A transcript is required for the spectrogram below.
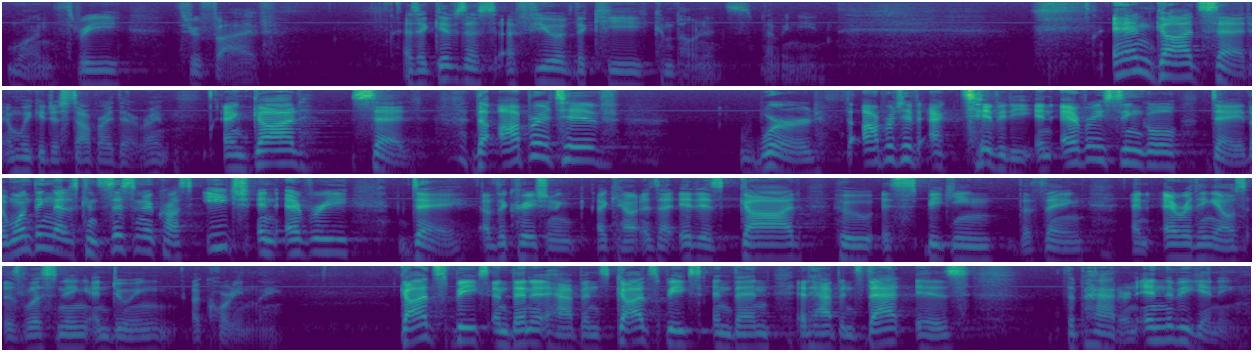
1, 3 through 5, as it gives us a few of the key components that we need. And God said, and we could just stop right there, right? And God said, the operative word, the operative activity in every single day, the one thing that is consistent across each and every day of the creation account is that it is God who is speaking the thing, and everything else is listening and doing accordingly. God speaks and then it happens. God speaks and then it happens. That is the pattern in the beginning.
